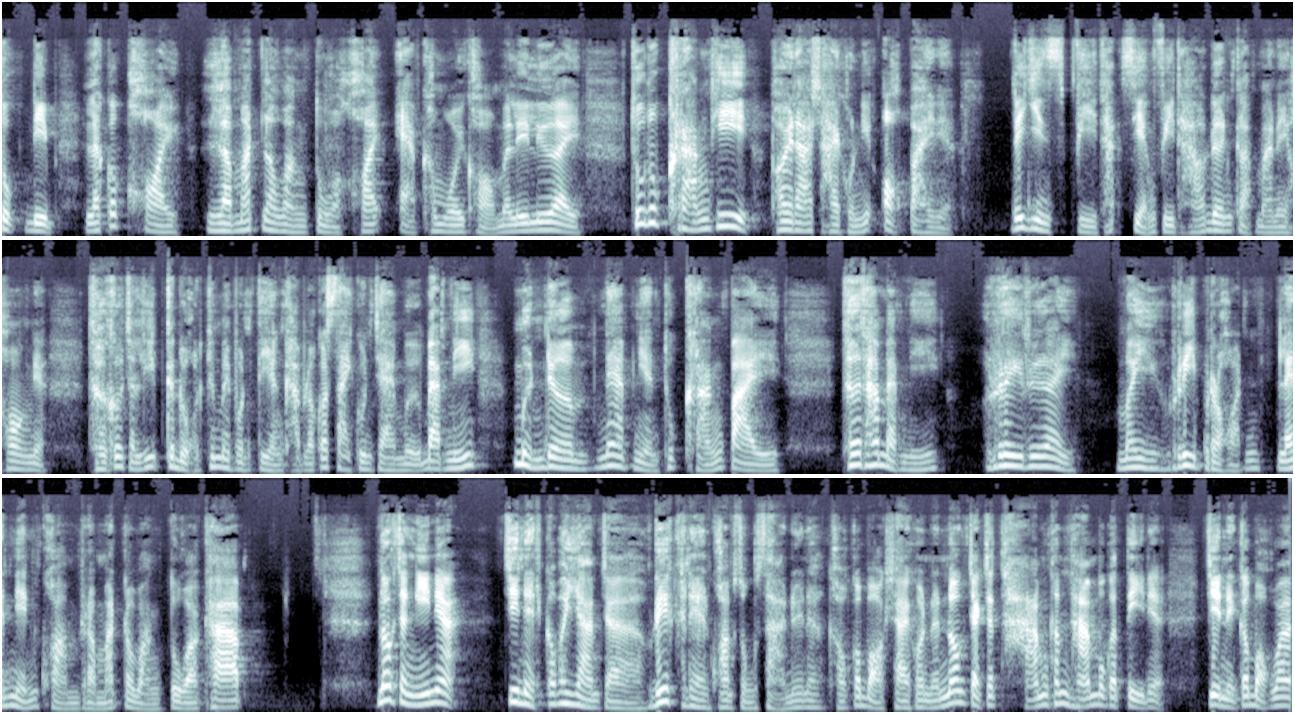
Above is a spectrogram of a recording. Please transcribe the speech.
สุขดิบ แล้วก็คอยระมัดระวังตัวคอยแอบขโมยของมาเรื่อยๆ ทุกๆ ครั้งที่พอเวลาชายคนนี้ออกไปเนี่ยได้ยินฝีเสียงฝีเท้าเดินกลับมาในห้องเนี่ย เธอก็จะรีบกระโดดขึ้นไปบนเตียงครับ แล้วก็ใส่กุญแจมือแบบนี้เหมือนเดิมแนบเนียนทุกครั้งไป เธอทำแบบนี้เรื่อยๆ ไม่รีบร้อนและเน้นความระมัดระวังตัวครับ นอกจากนี้เนี่ย จีเน็ตก็พยายามจะเรียกคะแนนความสงสารด้วยนะเขาก็บอกชายคนนั้น นอกจากจะถามคำถามปกติเนี่ยจีเน็ตก็บอกว่า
